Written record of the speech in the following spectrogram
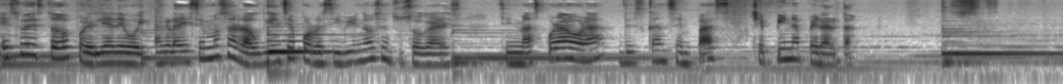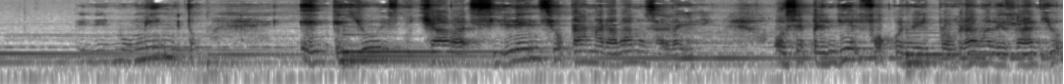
Eso es todo por el día de hoy. Agradecemos a la audiencia por recibirnos en sus hogares. Sin más por ahora, descanse en paz, Chepina Peralta. Escuchaba silencio, cámara, vamos al aire, o se prendía el foco en el programa de radio,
